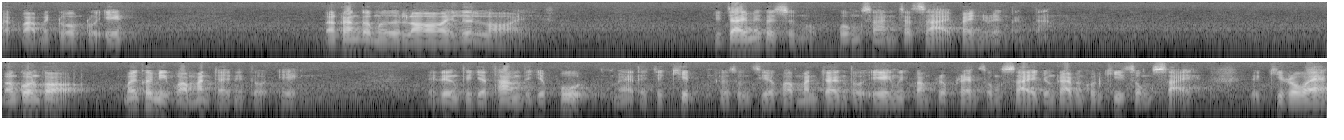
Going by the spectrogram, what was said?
ขาดความเป็นตัวของตัวเอง บางครั้งก็มือลอยเลื่อนลอย จิตใจไม่ค่อยสงบพุ่งสั้นสัดสายไปในเรื่องต่าง ๆ บางคนก็ ไม่ค่อยมีความมั่นใจในตัวเอง ในเรื่องที่จะทำที่จะพูด แม้แต่จะคิดก็สูญเสียความมั่นใจของตัวเอง มีความเครือบแคลงสงสัย จนกลายเป็นคนขี้สงสัย หรือขี้ระแวง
